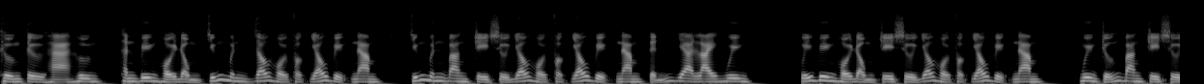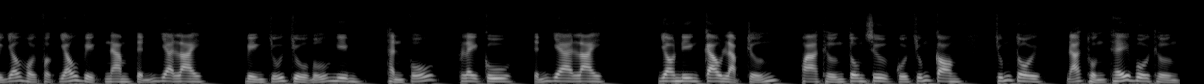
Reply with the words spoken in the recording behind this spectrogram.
Thượng từ Hạ Hương, thành viên Hội đồng chứng minh Giáo hội Phật giáo Việt Nam, chứng minh ban trị sự Giáo hội Phật giáo Việt Nam tỉnh Gia Lai Nguyên. Ủy viên Hội đồng trị sự Giáo hội Phật giáo Việt Nam, nguyên trưởng ban trị sự Giáo hội Phật giáo Việt Nam tỉnh Gia Lai, viện chủ chùa Bửu Nghiêm, thành phố Pleiku, tỉnh Gia Lai. Do niên cao lạp trưởng, hòa thượng tôn sư của chúng con, chúng tôi đã thuận thế vô thường.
